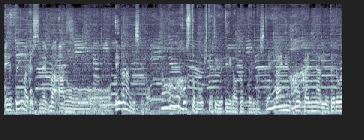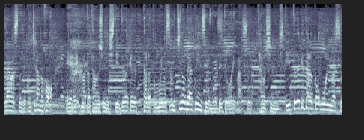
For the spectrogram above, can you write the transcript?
えっ、と今ですね、まああのー映画なんですけど「ホストの掟」という映画を撮っておりまして来年公開になる予定でございますのでこちらの方、えーまた楽しみにしていただけたらと思います。うちの学院生も出ております。楽しみにしていただけたらと思います。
